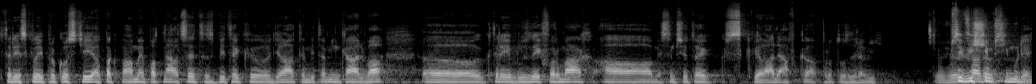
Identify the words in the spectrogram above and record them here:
který je skvělý pro kosti, a pak máme 1500, zbytek eh, dělá ten vitamin K2, který je v různých formách a myslím si, že to je skvělá dávka pro to zdraví. Při vyšším příjmu D.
